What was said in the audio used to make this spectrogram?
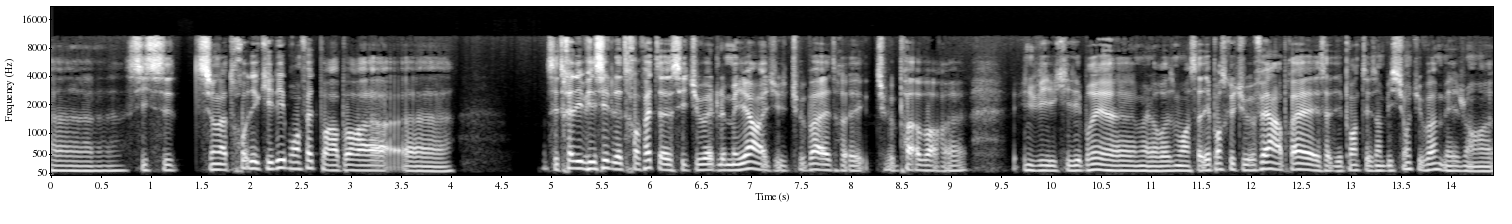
euh, si on a trop d'équilibre en fait par rapport à euh, c'est très difficile d'être en fait si tu veux être le meilleur tu, tu peux pas être tu peux pas avoir euh, une vie équilibrée euh, malheureusement. Ça dépend ce que tu veux faire. Après ça dépend de tes ambitions tu vois. Mais genre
